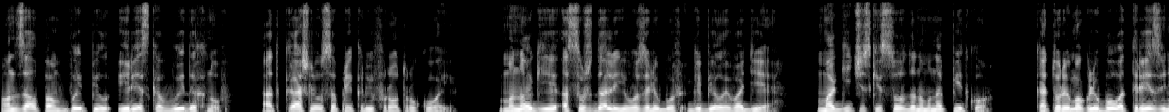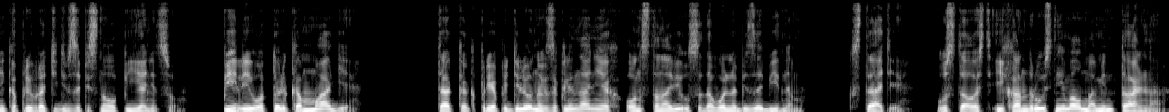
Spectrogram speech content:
он залпом выпил и, резко выдохнув, откашлялся, прикрыв рот рукой. Многие осуждали его за любовь к белой воде, магически созданному напитку, который мог любого трезвенника превратить в записного пьяницу. Пили его только маги, так как при определенных заклинаниях он становился довольно безобидным. Кстати, усталость и хандру снимал моментально.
